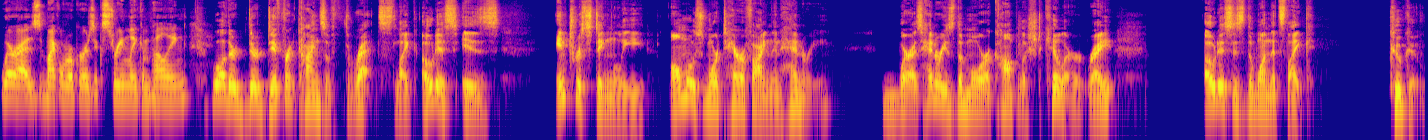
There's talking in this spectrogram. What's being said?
Whereas Michael Rooker is extremely compelling. Well, they're they're different kinds of threats. Like Otis is interestingly almost more terrifying than Henry. Whereas Henry's the more accomplished killer, right? Otis is the one that's like cuckoo.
